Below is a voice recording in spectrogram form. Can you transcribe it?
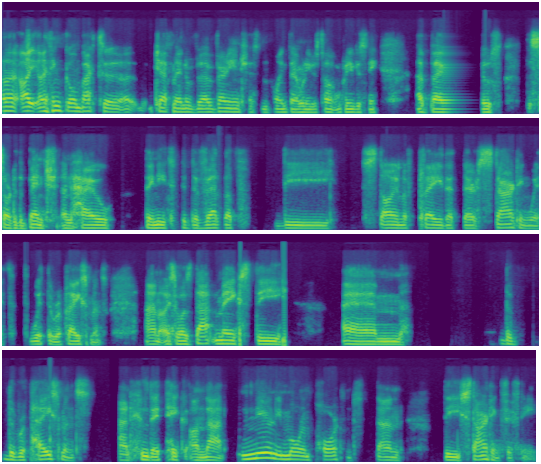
I, I think going back to uh, Jeff made a very interesting point there when he was talking previously about the sort of the bench and how they need to develop the style of play that they're starting with with the replacements, and I suppose that makes the um the the replacements and who they pick on that nearly more important than the starting fifteen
